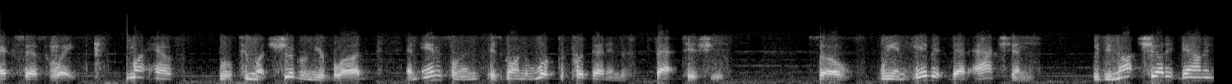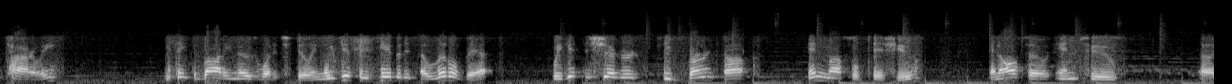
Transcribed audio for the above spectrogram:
excess weight. You might have a little too much sugar in your blood, and insulin is going to look to put that into fat tissue. So we inhibit that action. We do not shut it down entirely. We think the body knows what it's doing. We just inhibit it a little bit we get the sugar to be burnt up in muscle tissue and also into uh,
